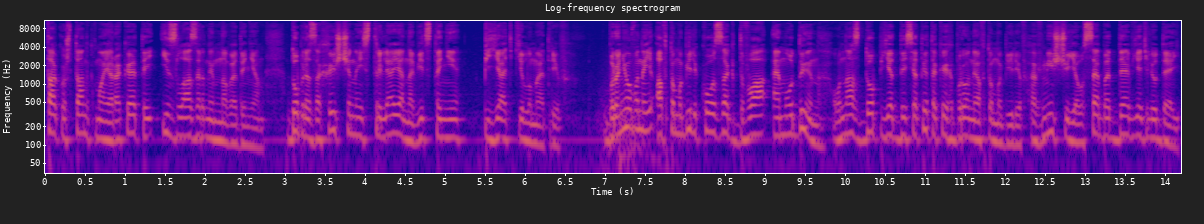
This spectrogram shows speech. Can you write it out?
Також танк має ракети із лазерним наведенням. Добре захищений, стріляє на відстані 5 кілометрів. Броньований автомобіль Козак 2 М1. У нас до 50 таких бронеавтомобілів. Вміщує у себе 9 людей.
